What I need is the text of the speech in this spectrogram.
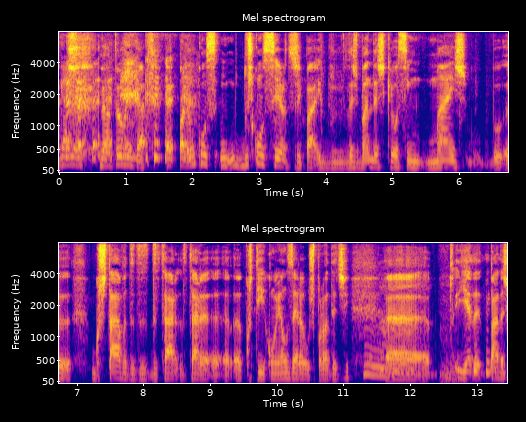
Ganhaste. Não, estou a brincar. Eh, Olha, um um dos concertos e, pá, e do- das bandas que eu assim mais uh, gostava de, de, de estar, de estar a, a- a curtir com eles era os Prodigy. Uh, e é da- pá, das-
